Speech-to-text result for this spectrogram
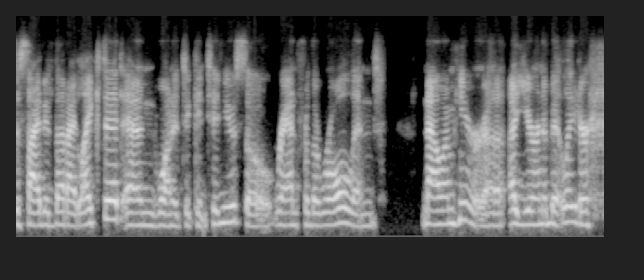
decided that I liked it and wanted to continue. So ran for the role and now I'm here a, a year and a bit later.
